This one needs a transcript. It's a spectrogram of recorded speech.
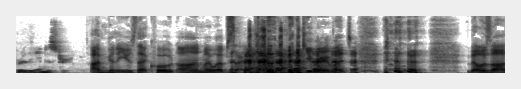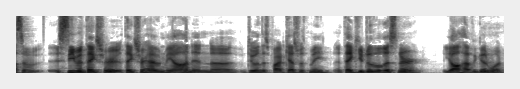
for the industry. I'm going to use that quote on my website. Thank you very much. that was awesome, Stephen. Thanks for thanks for having me on and uh, doing this podcast with me. And thank you to the listener. Y'all have a good one.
